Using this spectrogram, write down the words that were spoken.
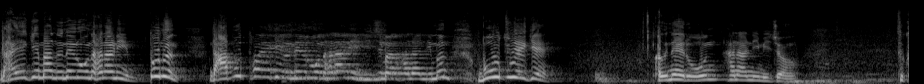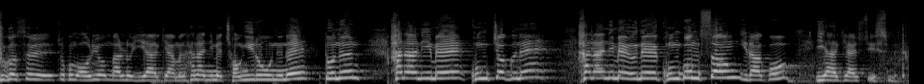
나에게만 은혜로운 하나님 또는 나부터에게 은혜로운 하나님이지만 하나님은 모두에게 은혜로운 하나님이죠. 그것을 조금 어려운 말로 이야기하면 하나님의 정의로운 은혜 또는 하나님의 공적 은혜, 하나님의 은혜의 공공성이라고 이야기할 수 있습니다.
